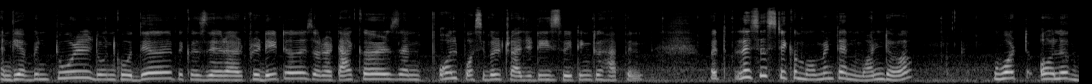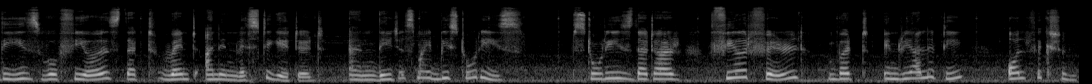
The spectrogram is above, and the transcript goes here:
And we have been told don't go there because there are predators or attackers and all possible tragedies waiting to happen. But let's just take a moment and wonder what all of these were fears that went uninvestigated and they just might be stories. Stories that are fear filled, but in reality, all fiction.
